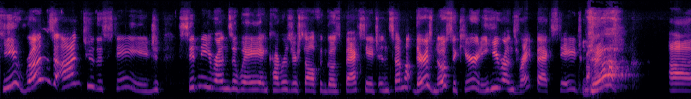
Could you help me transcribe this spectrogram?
He runs onto the stage. Sydney runs away and covers herself and goes backstage. And somehow there is no security. He runs right backstage. Yeah. Uh,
